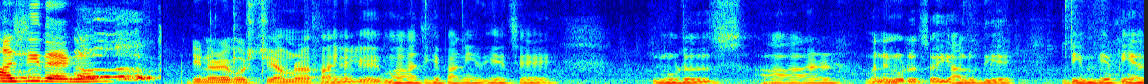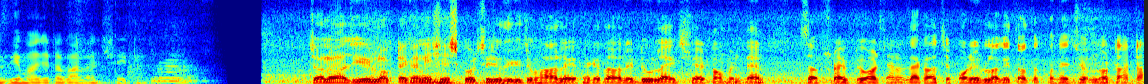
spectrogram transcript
হাসি দেখো। ডিনারে বসছি আমরা ফাইনালি মা আজকে বানিয়ে দিয়েছে নুডলস আর মানে নুডলস ওই আলু দিয়ে ডিম দিয়ে পেঁয়াজ দিয়ে মা যেটা বানায় সেইটা। চলো আজকে ব্লগটা এখানেই শেষ করছি। যদি কিছু ভালো লেগে থাকে তাহলে do like share comment and subscribe to our channel দেখা হচ্ছে পরের ব্লগে ততক্ষণের জন্য টাটা।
